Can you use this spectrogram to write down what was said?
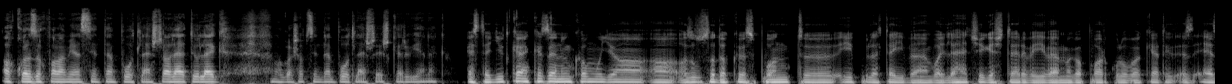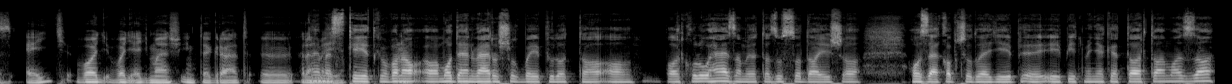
akkor azok valamilyen szinten pótlásra, lehetőleg magasabb szinten pótlásra is kerüljenek. Ezt együtt kell kezelnünk amúgy a, a, az úszoda központ épületeivel, vagy lehetséges terveivel, meg a parkolóval kell, ez, ez egy, vagy, vagy egy más integrált elemei? Nem, ez két. Van a, a modern városokban épül ott a, a parkolóház, ami ott az uszoda és a hozzá kapcsolódó egyéb építményeket tartalmazza,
